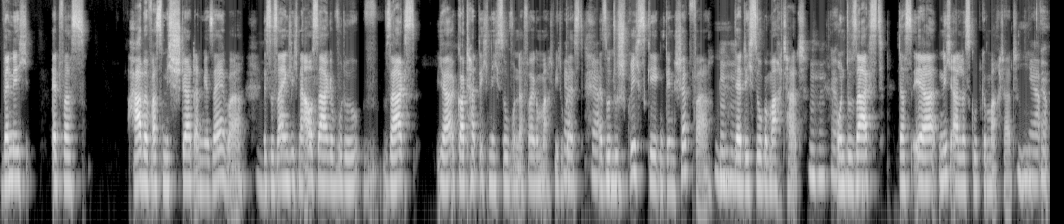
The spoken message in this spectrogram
wenn ich etwas habe, was mich stört an mir selber, mhm. ist es eigentlich eine Aussage, wo du sagst, ja, Gott hat dich nicht so wundervoll gemacht, wie du ja, bist. Ja, also mhm. du sprichst gegen den Schöpfer, mhm. der dich so gemacht hat. Mhm, ja. Und du sagst, dass er nicht alles gut gemacht hat. Mhm. Ja.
